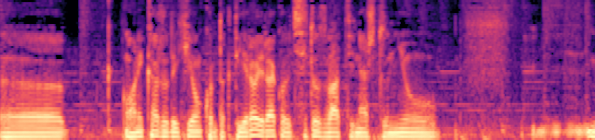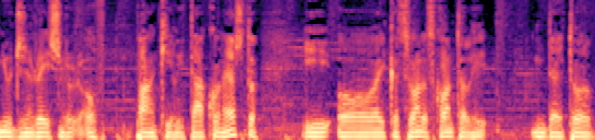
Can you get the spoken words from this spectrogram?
Uh, oni kažu da ih je on kontaktirao i rekao da će se to zvati nešto New New Generation of Punk ili tako nešto i ovaj, kad su onda skontali da je to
